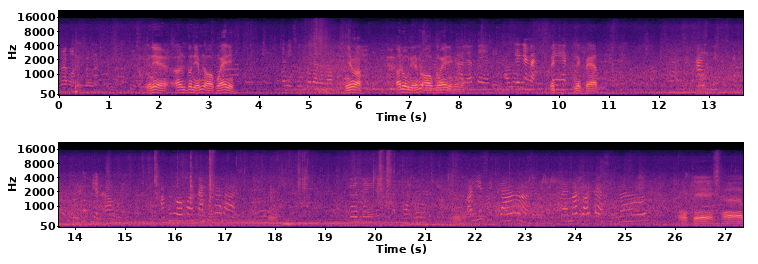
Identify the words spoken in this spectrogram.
แม่พอถึงเครื่องนะที่ทำอันนี้เอาตัวเหนียวมันออกหวยนี่อันนี้ซุปเวลาเราลองนี่ป่ะเอาลูกนี่แล้วมันออกหวยนี่อ่าแล้วแต่เอาเรียกยังล่ะเล็กแปด เล็กแปด อ่าลูกนี้ก็เปลี่ยนเอา เอาครึ่งโลพอสามสิบห้าบาท อืม เกินไปหน่อยนึงร้อยยี่สิบจ้าใจมัดร้อยแปดสิบนะโอเคครับ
